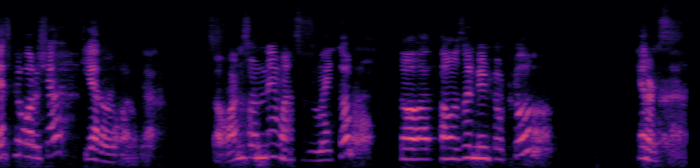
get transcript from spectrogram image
ಎಷ್ಟು ವರ್ಷ? ಎರಡು ವರ್ಷ. ಸೊ ಒನ್ ಸೊನ್ನೆ one so thousand into two ಎರಡು ಸಾವಿರ.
